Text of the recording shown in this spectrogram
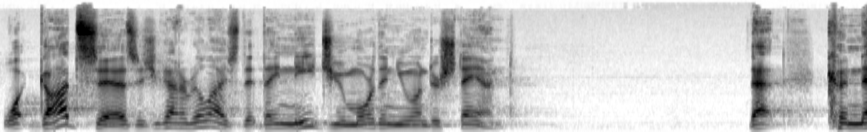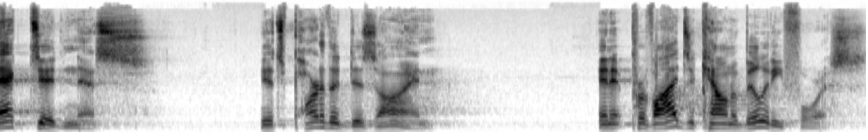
What God says is you got to realize that they need you more than you understand. That connectedness, it's part of the design. And it provides accountability for us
